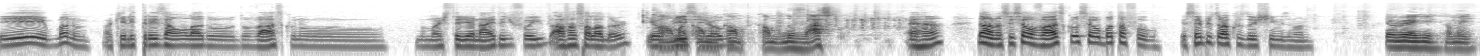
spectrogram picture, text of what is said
E, mano, aquele 3 a 1 lá do, do Vasco no, no Manchester United foi avassalador. Eu calma, vi esse calma, jogo. Calma, calma, do Vasco? Aham. Uhum. Não, não sei se é o Vasco ou se é o Botafogo. Eu sempre troco os dois times, mano. Deixa eu ver aqui, calma aí.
